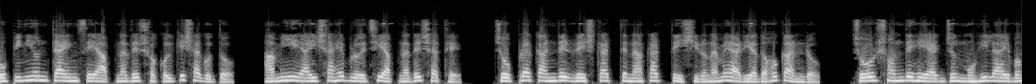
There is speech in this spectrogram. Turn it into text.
ওপিনিয়ন টাইমসে আপনাদের সকলকে স্বাগত। আমি এ আই সাহেব রয়েছি আপনাদের সাথে। চোপড়া কাণ্ডের রেশ কাটতে না কাটতেই শিরোনামে আরিয়াদহ কাণ্ড। চোর সন্দেহে একজন মহিলা এবং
